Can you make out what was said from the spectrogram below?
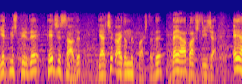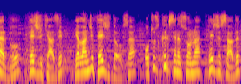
71'de Fecr-i Sadık, gerçek aydınlık başladı veya başlayacak. Eğer bu Fecr-i Kazip, yalancı Fecr de olsa 30-40 sene sonra Fecr-i Sadık,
